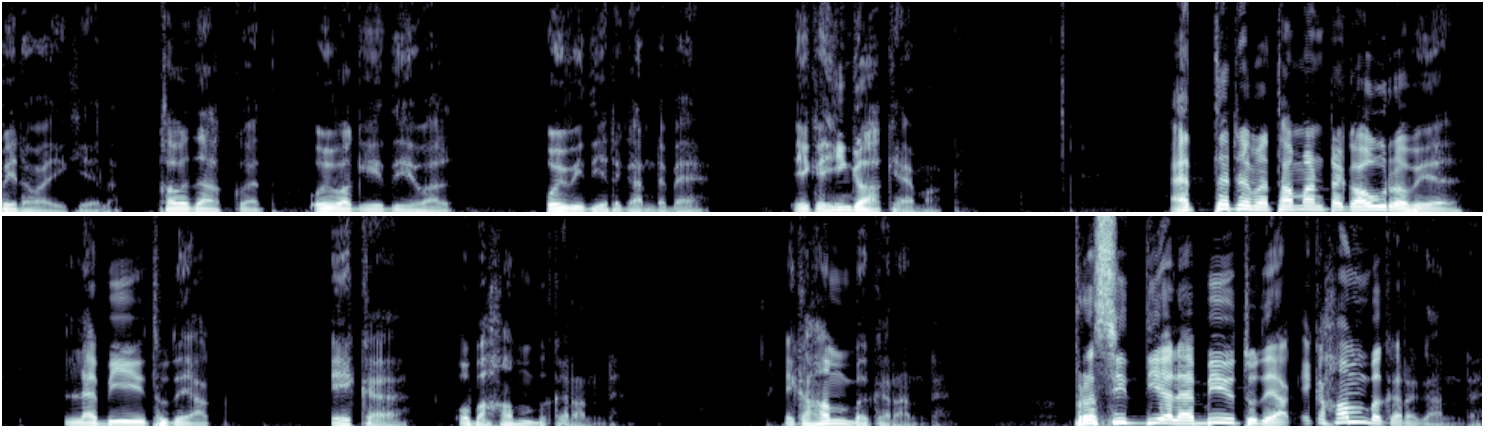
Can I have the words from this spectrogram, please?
වෙනවයි කියලා. කවදක්වත් ඔය වගේ දේවල් ඔය විදියට ගණ්ඩ බෑ. ඒක හිඟා කෑමක්. ඇත්තටම තමන්ට ගෞරවය ලැබිය යුතු දෙයක් ඒක ඔබ හම්බ කරන්න. එක හම්බ කරන්න. ප්‍රසිද්ධිය ලැබිය යුතු දෙයක් එක හම්බ කරගන්න.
